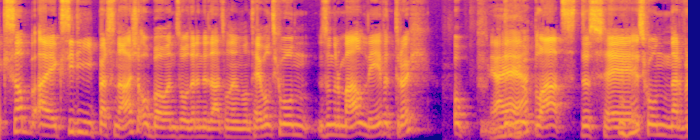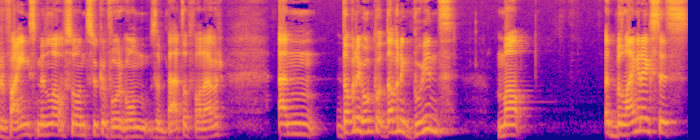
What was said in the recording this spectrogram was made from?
Ik snap, ah, ik zie die personage opbouwen en zo er inderdaad wel in, want hij wil gewoon zijn normaal leven terug op Ja, de nieuwe plaats. Dus hij is gewoon naar vervangingsmiddelen of zo aan het zoeken voor gewoon zijn bed of whatever. En dat vind ik ook dat vind ik boeiend. Maar het belangrijkste is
